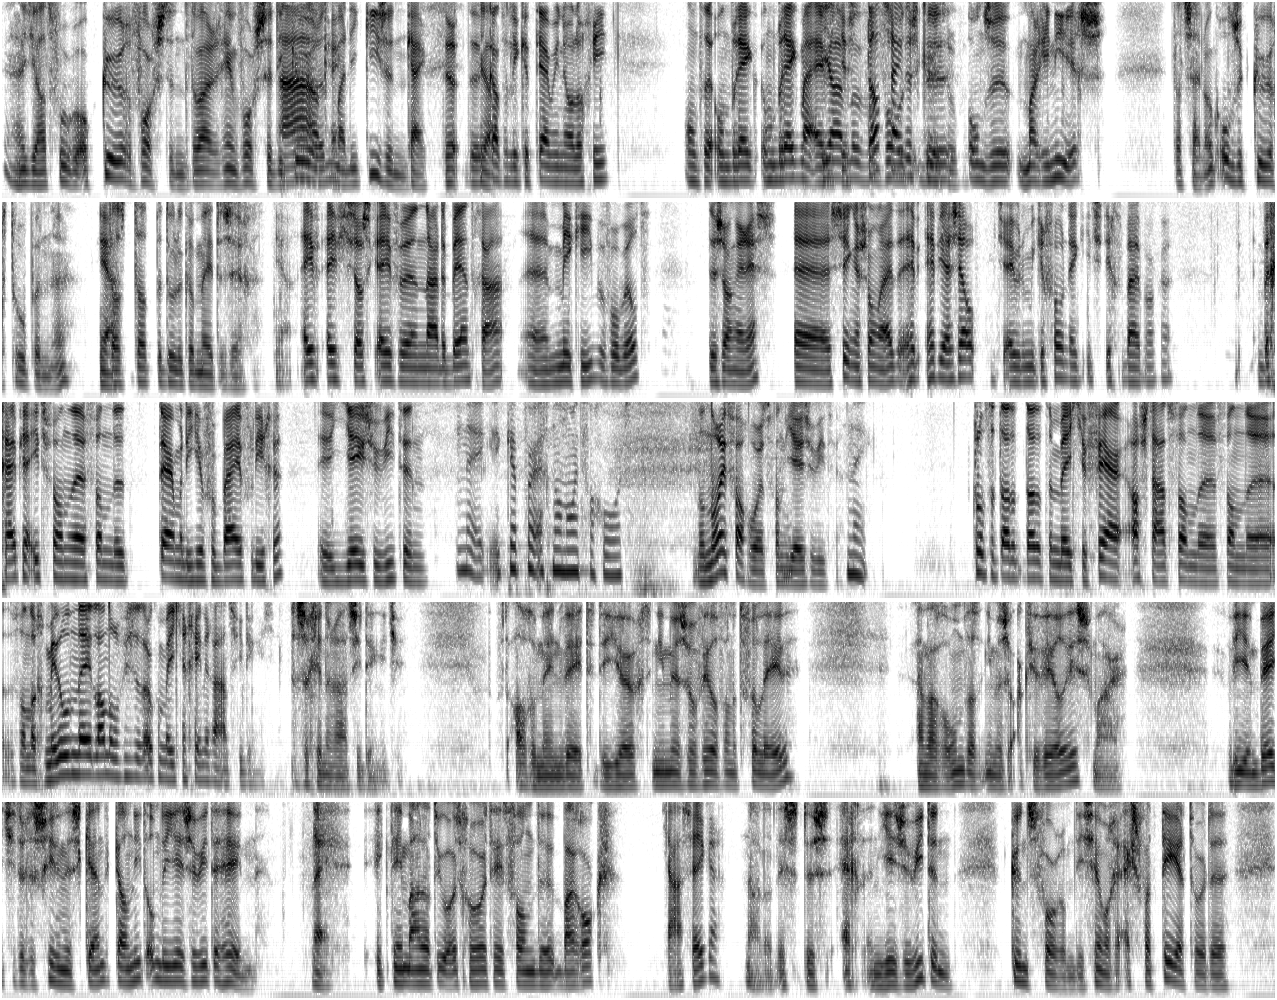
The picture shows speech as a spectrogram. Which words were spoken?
Uh, je had vroeger ook keurvorsten. Dat waren geen vorsten die ah, keuren, okay. maar die kiezen. Kijk, de, de ja. katholieke terminologie ont, ontbreekt, ontbreekt mij eventjes. Ja, dat zijn dus keurtroepen. De, onze mariniers, dat zijn ook onze keurtroepen. Hè? Ja. Dat, dat bedoel ik ermee te zeggen. Ja. Even, eventjes als ik even naar de band ga. Eh, Mickey bijvoorbeeld, de zangeres. Eh singer-songwriter. Heb, heb jij zelf, moet je even de microfoon denk ik iets dichterbij pakken. Begrijp jij iets van, eh, van de termen die hier voorbij vliegen? Eh, Jezuïeten, Nee, ik heb er echt nog nooit van gehoord. nog nooit van gehoord van de Jezuïeten. Nee. Klopt het dat, het dat het een beetje ver afstaat van de, van, de, van de gemiddelde Nederlander? Of is het ook een beetje een generatiedingetje? Dat is een generatiedingetje. Over het algemeen weet de jeugd niet meer zoveel van het verleden. En waarom? Dat het niet meer zo actueel is. Maar wie een beetje de geschiedenis kent... kan niet om de Jezuïeten heen. Nee. Ik neem aan dat u ooit gehoord heeft van de barok. Ja, zeker. Nou, dat is dus echt een Jezuïeten kunstvorm. Die is helemaal geëxploiteerd door de...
